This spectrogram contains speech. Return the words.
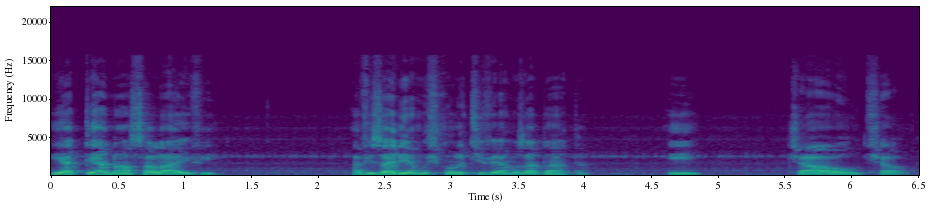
e até a nossa live. Avisaremos quando tivermos a data. E tchau, tchau.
